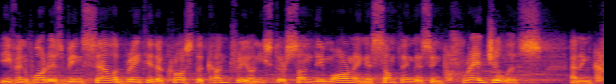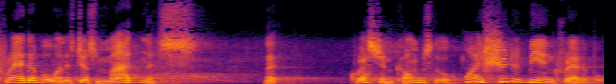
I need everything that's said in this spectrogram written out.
even what is being celebrated across the country on Easter Sunday morning is something that's incredulous and incredible and it's just madness. That question comes though, why should it be incredible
